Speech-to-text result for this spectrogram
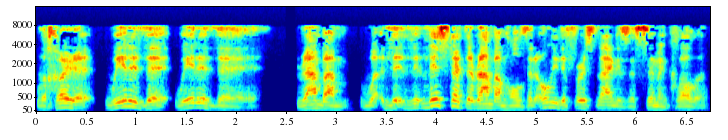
where did the where did the Rambam this that the Rambam holds that only the first night is a simon klola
